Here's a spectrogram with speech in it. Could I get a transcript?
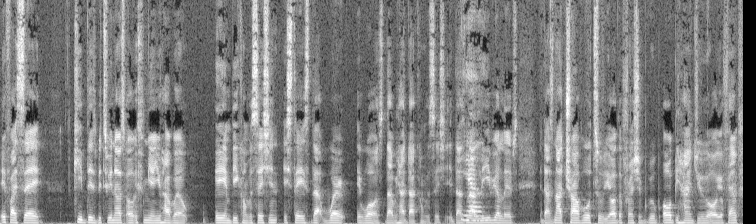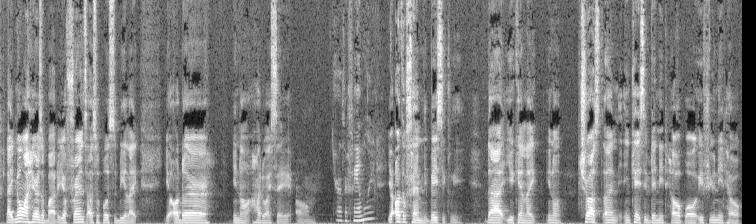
if I say keep this between us, or if me and you have a A and B conversation, it stays that where it was that we had that conversation. It does Yeah. not leave your lips. It does not travel to your other friendship group or behind you or your family. Like no one hears about it. Your friends are supposed to be like your other, you know, how do I say, um, Your other family? your other family basically that you can like you know trust and in case if they need help or if you need help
